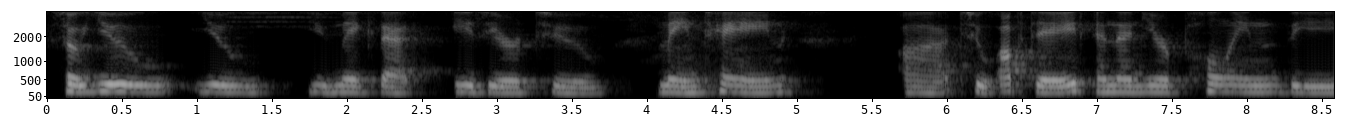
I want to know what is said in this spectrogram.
So you you you make that easier to maintain uh, to update, and then you're pulling the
